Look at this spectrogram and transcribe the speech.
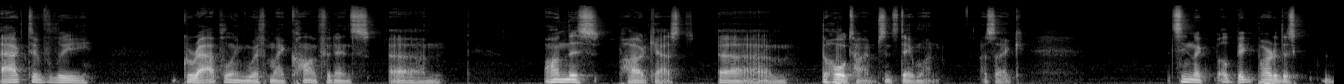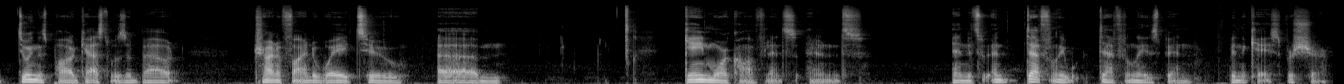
actively grappling with my confidence um, on this podcast um, the whole time since day one. I was like, it seemed like a big part of this doing this podcast was about trying to find a way to um, gain more confidence and and it's and definitely definitely has been been the case for sure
